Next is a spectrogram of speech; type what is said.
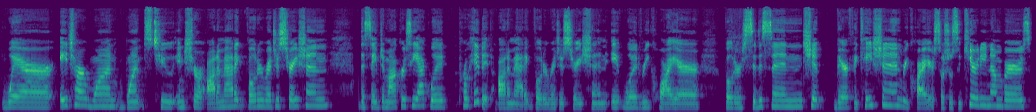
where HR one wants to ensure automatic voter registration the Save Democracy Act would prohibit automatic voter registration. It would require voter citizenship verification, require social security numbers.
